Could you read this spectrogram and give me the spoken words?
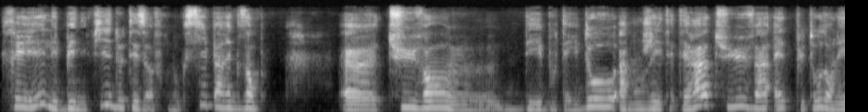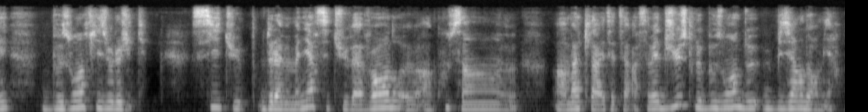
créer les bénéfices de tes offres. Donc si par exemple euh, tu vends euh, des bouteilles d'eau, à manger, etc., tu vas être plutôt dans les besoins physiologiques. Si tu, de la même manière, si tu vas vendre euh, un coussin, un matelas, etc., ça va être juste le besoin de bien dormir.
